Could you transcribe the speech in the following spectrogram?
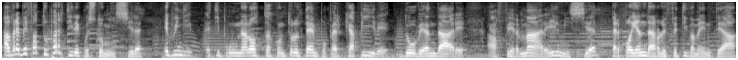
avrebbe fatto partire questo missile. E quindi è tipo una lotta contro il tempo per capire dove andare a fermare il missile, per poi andarlo effettivamente a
